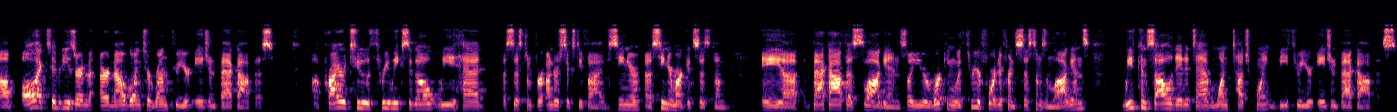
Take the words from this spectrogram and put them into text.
Um, all activities are, are now going to run through your agent back office. Uh, prior to three weeks ago, we had a system for under 65, senior uh, senior market system, a uh, back office login. So you're working with three or four different systems and logins. We've consolidated to have one touch point be through your agent back office.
